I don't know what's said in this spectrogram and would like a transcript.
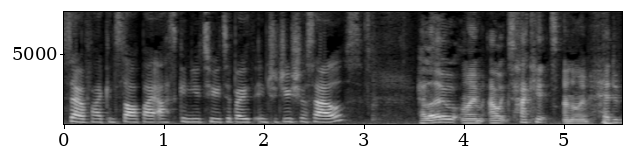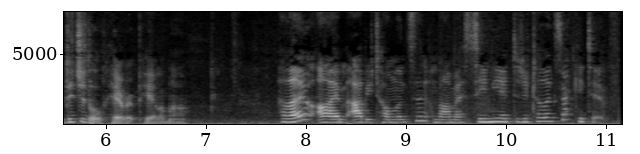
So, if I can start by asking you two to both introduce yourselves. Hello, I'm Alex Hackett and I'm head of digital here at PLMR. Hello, I'm Abby Tomlinson and I'm a senior digital executive.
